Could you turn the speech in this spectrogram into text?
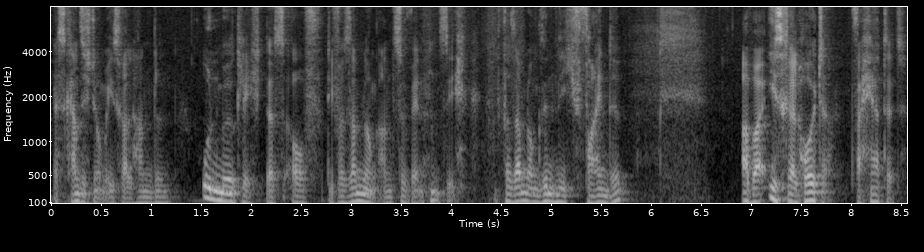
es kann sich nur um Israel handeln, unmöglich, das auf die Versammlung anzuwenden. Sie die Versammlungen sind nicht Feinde. Aber Israel heute, verhärtet,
